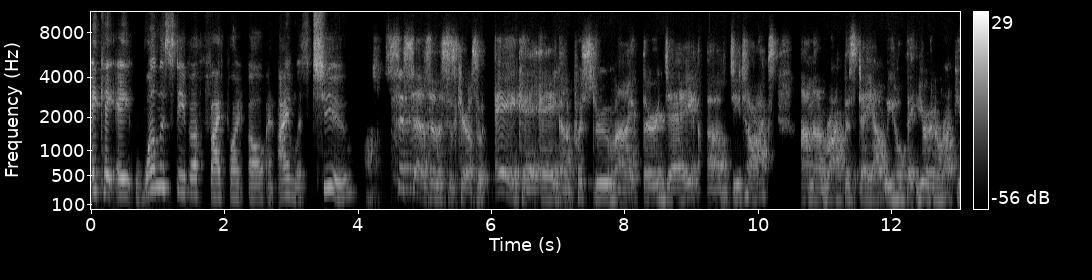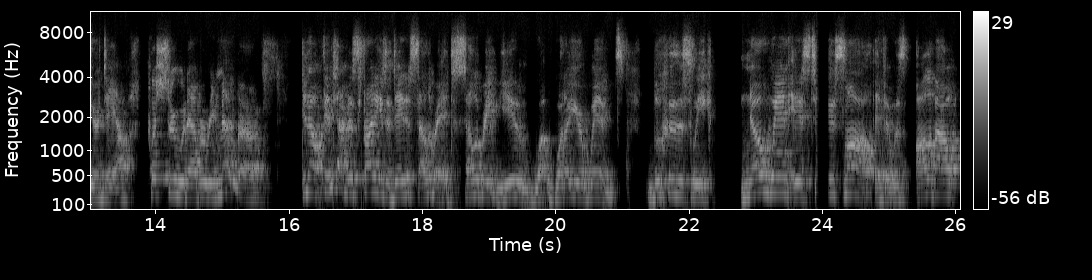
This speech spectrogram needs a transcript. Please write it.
aka Wellness Diva 5.0, and I am with two sisters. And this is Carol, so aka gonna push through my third day of detox. I'm gonna rock this day out. We hope that you're gonna rock your day out. Push through whatever. Remember, you know, Fantabulous Friday is a day to celebrate, to celebrate you. What what are your wins? Look who this week no win is too small. If it was all about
